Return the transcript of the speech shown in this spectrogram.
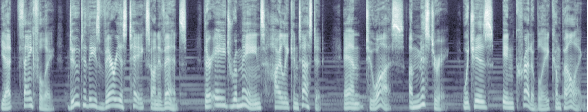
Yet, thankfully, Due to these various takes on events, their age remains highly contested, and, to us, a mystery, which is incredibly compelling.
